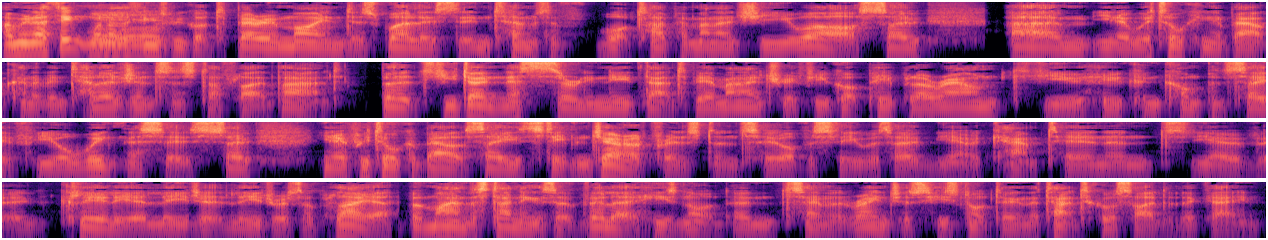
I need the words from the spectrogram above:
I mean, I think one yeah. of the things we've got to bear in mind as well is in terms of what type of manager you are. So, um, you know, we're talking about kind of intelligence and stuff like that, but you don't necessarily need that to be a manager if you've got people around you who can compensate for your weaknesses. So, you know, if we talk about say Steven Gerrard, for instance, who obviously was a you know a captain and you know clearly a leader leader as a player, but my understanding is at Villa he's not, and same at Rangers, he's not doing the tactical side of the game.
